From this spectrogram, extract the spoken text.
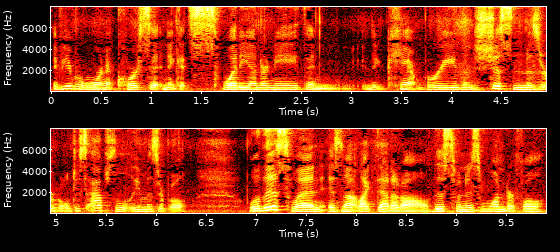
Have you ever worn a corset and it gets sweaty underneath and you can't breathe and it's just miserable, just absolutely miserable? Well, this one is not like that at all. This one is wonderful.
